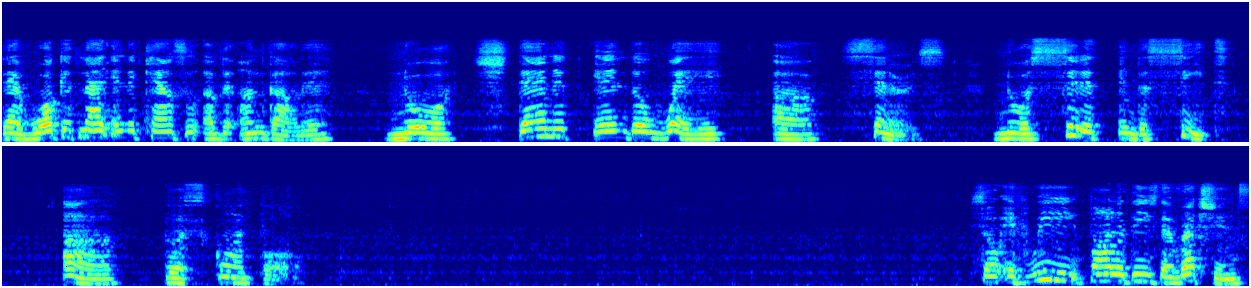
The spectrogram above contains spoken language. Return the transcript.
that walketh not in the counsel of the ungodly, nor standeth in the way of sinners, nor sitteth in the seat of the scornful. So if we follow these directions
